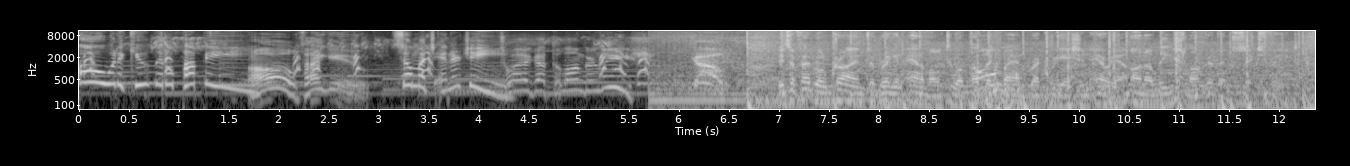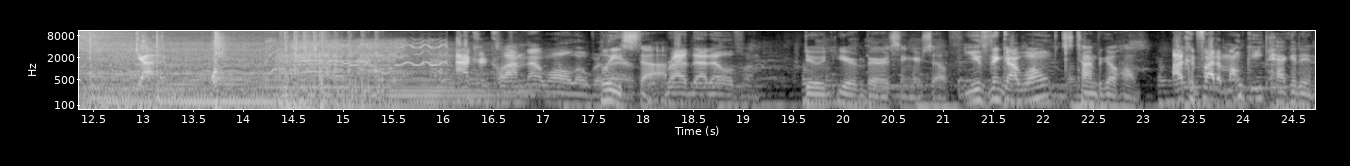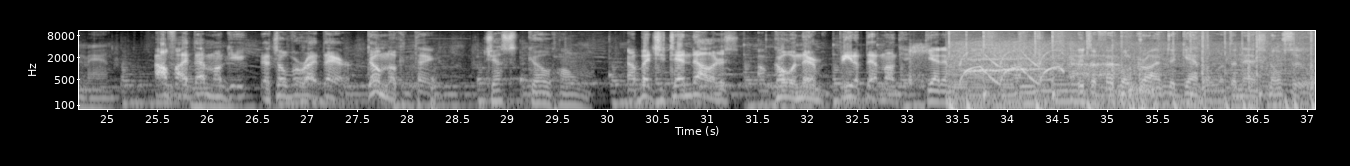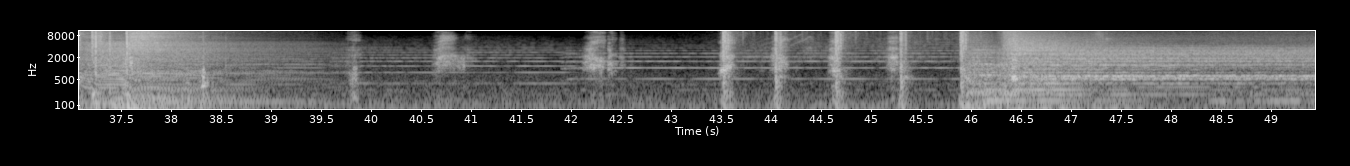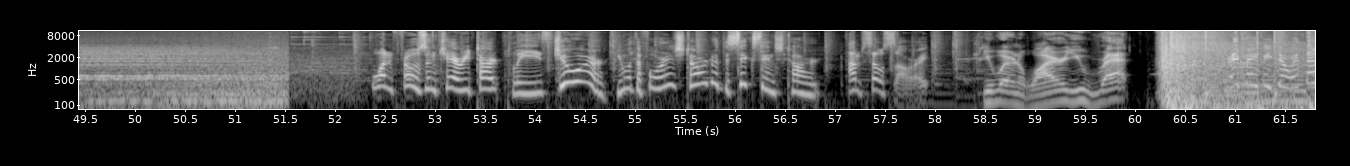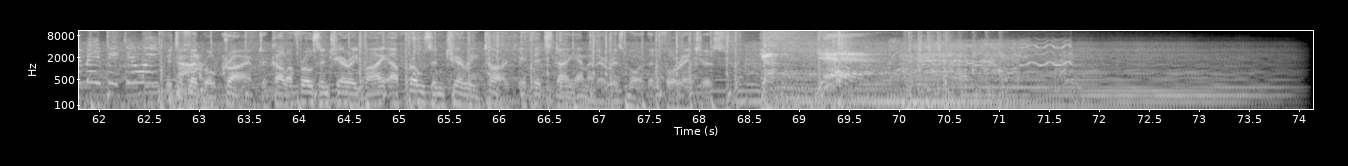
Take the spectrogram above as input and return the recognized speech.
Oh, what a cute little puppy. Oh, thank you. So much energy. That's why I got the longer leash. Go! It's a federal crime to bring an animal to a public land recreation area on a leash longer than six feet. Got it. I could climb that wall over there. Please stop. Ride that elephant. Dude, you're embarrassing yourself. You think I won't? It's time to go home. I could fight a monkey. Pack it in, man. I'll fight that monkey that's over right there. Dumb looking thing. Just go home. I'll bet you ten dollars. I'll go in there and beat up that monkey. Get him. It's a federal crime to gamble at the National Zoo. One frozen cherry tart, please. Sure. You want the four inch tart or the six inch tart? I'm so sorry. You wearing a wire, you rat? They made me do it. They made me do it. It's a federal crime to call a frozen cherry pie a frozen cherry tart if its diameter is more than four inches. Got him. Yeah!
